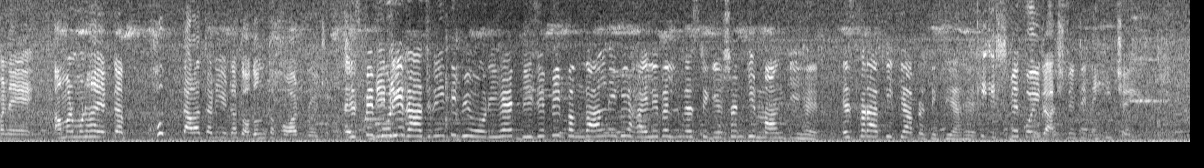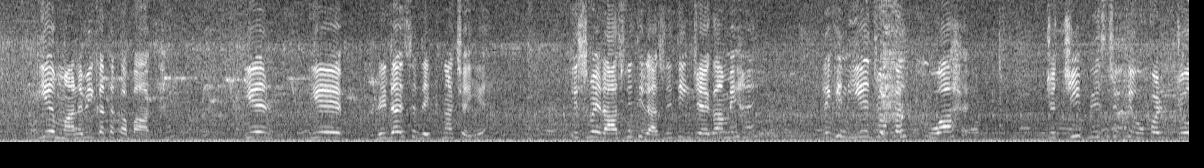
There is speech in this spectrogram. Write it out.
মানে আমার মনে হয় একটা খুব তাড়াতাড়ি এটা তদন্ত হওয়ার প্রয়োজন इस पे पूरी राजनीति भी हो रही है बीजेपी बंगाल ने भी हाई लेवल इन्वेस्टिगेशन की मांग की है इस पर आपकी क्या प्रतिक्रिया है कि इसमें कोई राजनीति नहीं चाहिए ये मानविकता का बात है ये ये हृदय से देखना चाहिए इसमें राजनीति राजनीतिक जगह में है लेकिन ये जो कल हुआ है जो चीफ मिनिस्टर के ऊपर जो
